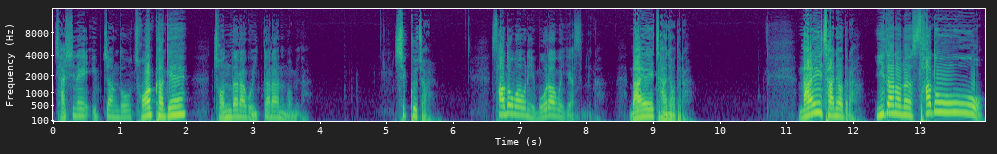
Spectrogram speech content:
자신의 입장도 정확하게 전달하고 있다라는 겁니다. 19절. 사도 바울이 뭐라고 얘기했습니까? 나의 자녀들아. 나의 자녀들아. 이 단어는 사도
